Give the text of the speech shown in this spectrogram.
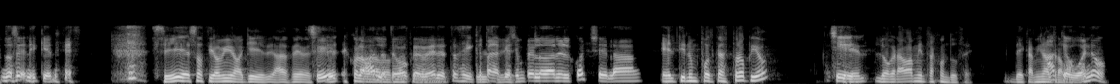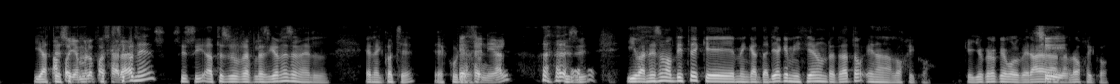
no sé ni quién es. Sí, es socio mío aquí. ¿Sí? Es colaborador. Ah, lo tengo que ver. Entonces, ¿qué para? ¿Que siempre lo da en el coche? La... Él tiene un podcast propio sí. que él lo graba mientras conduce, de camino al ah, trabajo. qué bueno. Y hace ah, pues ya me lo pasarás. Sí, sí, hace sus reflexiones en el, en el coche. Es curioso. Qué genial. Sí, sí. Y Vanessa nos dice que me encantaría que me hicieran un retrato en analógico que yo creo que volverá a analógico.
